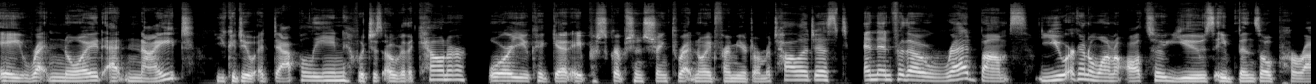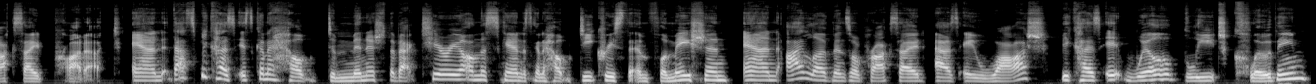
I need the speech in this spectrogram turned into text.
a retinoid at night you could do adapalene, which is over the counter, or you could get a prescription strength retinoid from your dermatologist. And then for the red bumps, you are going to want to also use a benzoyl peroxide product. And that's because it's going to help diminish the bacteria on the skin. It's going to help decrease the inflammation. And I love benzoyl peroxide as a wash because it will bleach clothing.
